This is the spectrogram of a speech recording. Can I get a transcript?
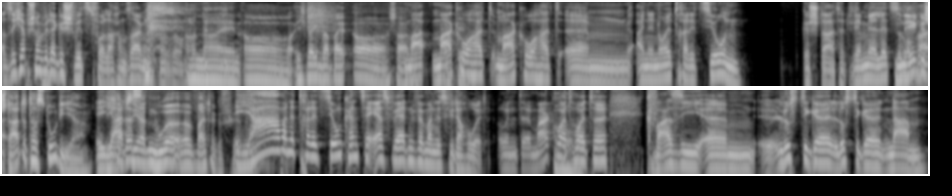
Also ich habe schon wieder geschwitzt vor Lachen, sagen wir es mal so. Oh nein, oh, ich werde dabei. Oh, schade. Ma Marco Okay. hat, Marco hat ähm, eine neue Tradition gestartet. Wir haben ja letzte Nee, Woche. gestartet hast du die ja. Ich Ja, habe das- sie ja nur äh, weitergeführt. Ja, aber eine Tradition kann es ja erst werden, wenn man es wiederholt. Und äh, Marco hat Oh. heute quasi ähm, lustige, lustige Namen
